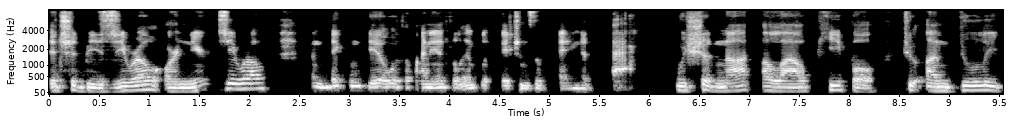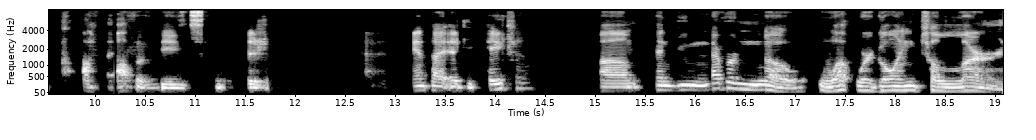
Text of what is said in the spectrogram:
It should be zero or near zero, and they can deal with the financial implications of paying it back. We should not allow people to unduly profit off of these decisions. Anti education. Um, and you never know what we're going to learn.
